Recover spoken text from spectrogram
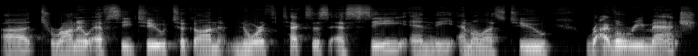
uh, Toronto FC2 took on North Texas SC in the MLS2 rivalry match.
